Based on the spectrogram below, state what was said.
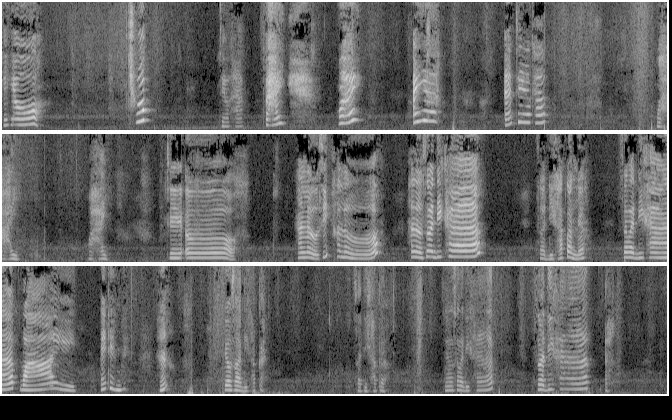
เจโอชุบเจโอครับไปไว้ไอ้ยาแอดเจโอครับวายวายเจโอฮัลโหลสิ ฮัลโหล ฮัลโหล สวัสดีครับ สวัสดีครับก่อนเลย สวัสดีครับวายไม่ถึงเลย ฮะเจลสวัสดีครับกันสวัสดีครับเดี๋ยวเจลสวัสดีครับ สวัสดีครับอะ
